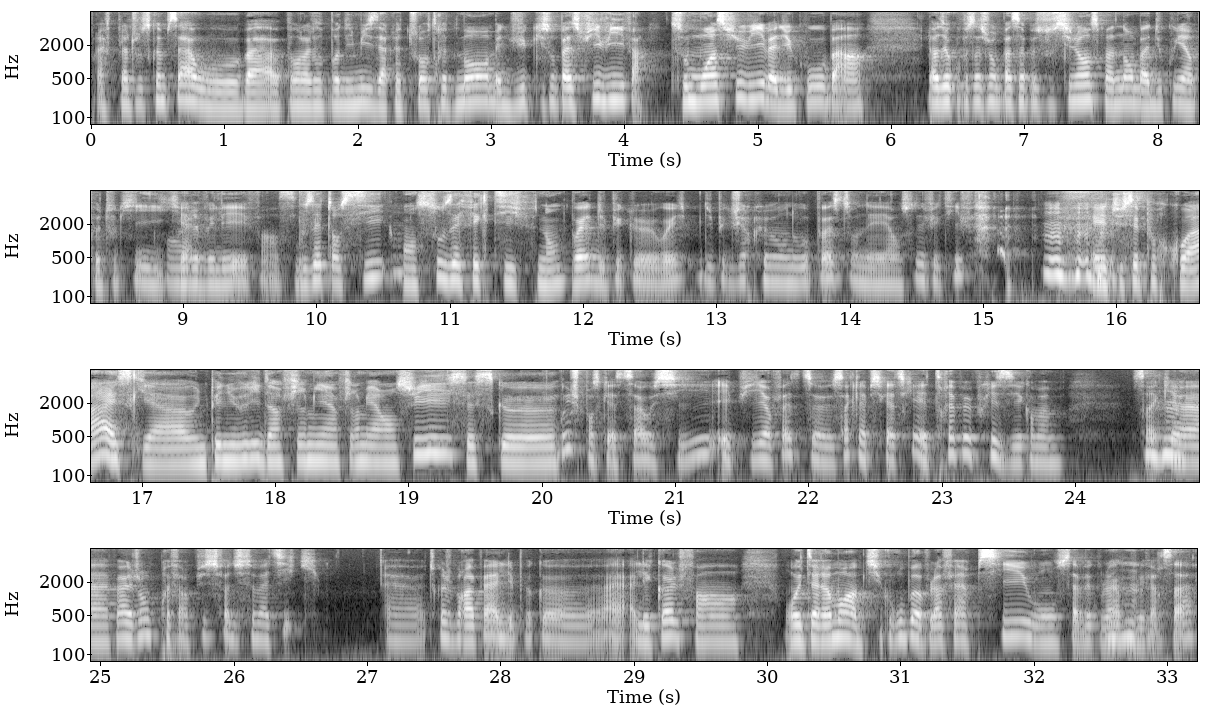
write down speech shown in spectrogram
bref, plein de choses comme ça. Ou bah, pendant la pandémie, ils arrêtent toujours le traitement, mais vu qu'ils sont pas suivis, enfin, sont moins suivis, bah, du coup, bah, l'heure de compensation passe un peu sous silence. Maintenant, bah, du coup, il y a un peu tout qui, qui est révélé. Enfin, Vous êtes aussi en sous-effectif, non? Ouais, depuis que, ouais, depuis que j'ai repris mon nouveau poste, on est en sous-effectif. Et tu sais pourquoi? Est-ce qu'il y a une pénurie d'infirmiers et infirmières en Suisse? Est-ce que... Oui, je pense qu'il y a ça aussi. Et puis, en fait, c'est vrai que la psychiatrie est très peu prisée quand même. C'est vrai qu'il y a mhm. pas de gens qui préfèrent plus faire du somatique. Euh, en tout cas, je me rappelle à l'époque, euh, à, l'école, on était vraiment un petit groupe à vouloir faire psy, où on savait qu'on voulait mhm. faire ça.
